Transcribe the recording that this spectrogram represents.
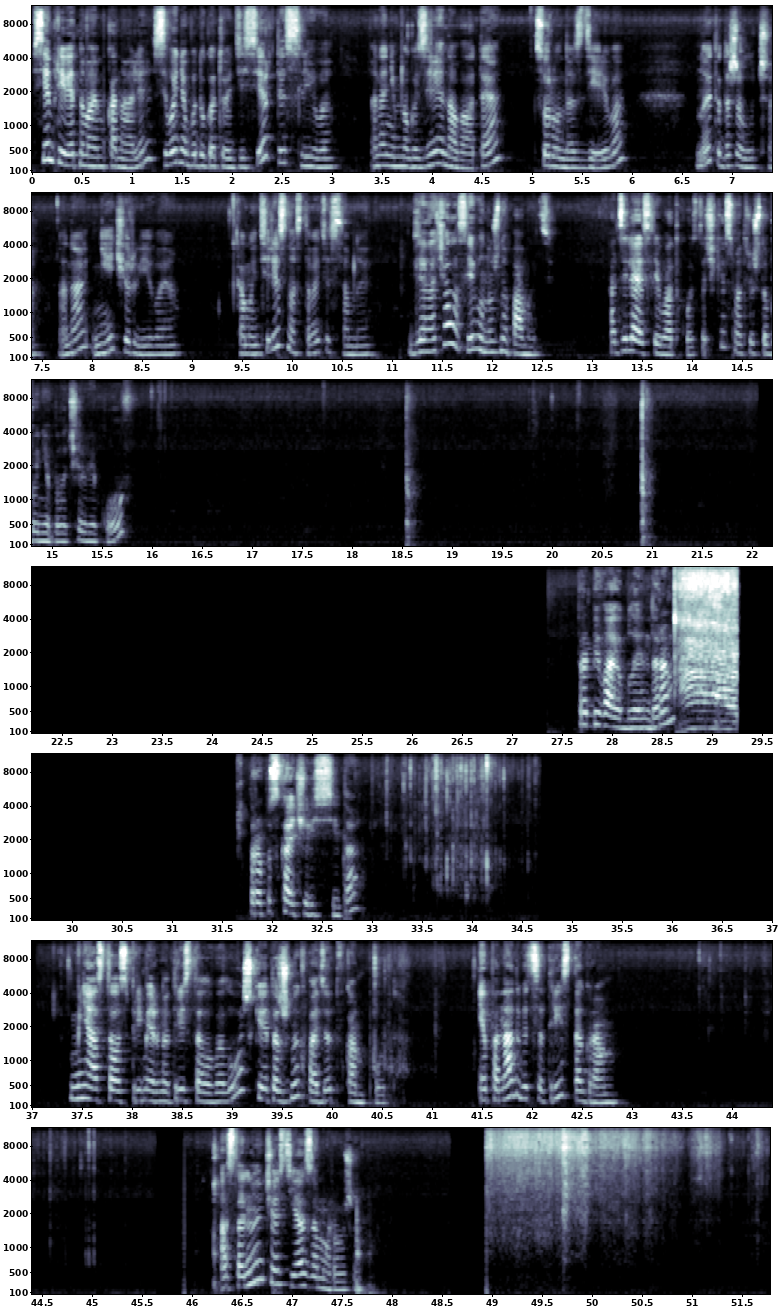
Всем привет на моем канале! Сегодня буду готовить десерт из сливы. Она немного зеленоватая, сорвана с дерева, но это даже лучше. Она не червивая. Кому интересно, оставайтесь со мной. Для начала сливу нужно помыть. Отделяю сливу от косточки, смотрю, чтобы не было червяков. Пробиваю блендером. Пропускаю через сито. У меня осталось примерно 3 столовые ложки. Этот жмых пойдет в компот. И понадобится 300 грамм. Остальную часть я заморожу.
